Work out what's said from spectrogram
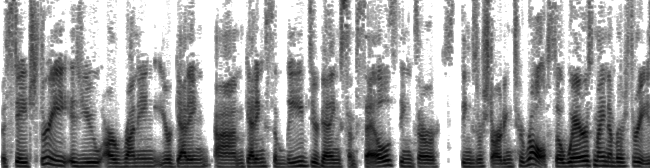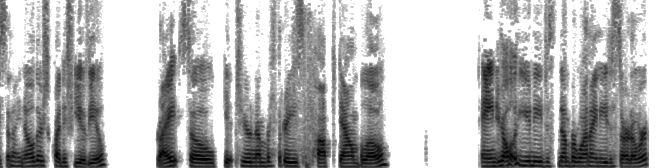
But stage three is you are running. You're getting um, getting some leads. You're getting some sales. Things are things are starting to roll. So where's my number threes? And I know there's quite a few of you right? So get to your number threes popped down below. Angel, you need to, number one, I need to start over.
